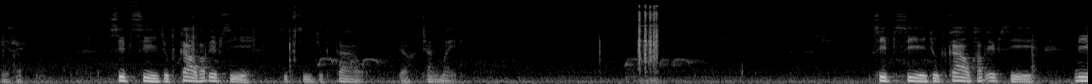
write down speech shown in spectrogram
นี่ครับ 14.9 ครับ F4 14.9 เดี๋ยวช่างใหม่14.9 ครับ F4 นี่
